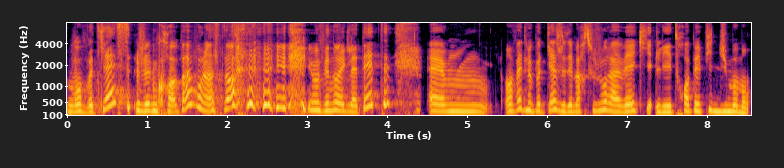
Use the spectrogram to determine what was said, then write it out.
mon podcast, je ne crois pas pour l'instant. Il me fait non avec la tête. en fait, le podcast, je démarre toujours avec les trois pépites du moment.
